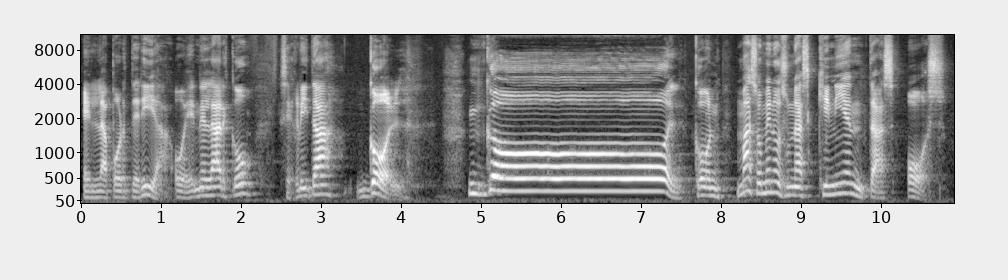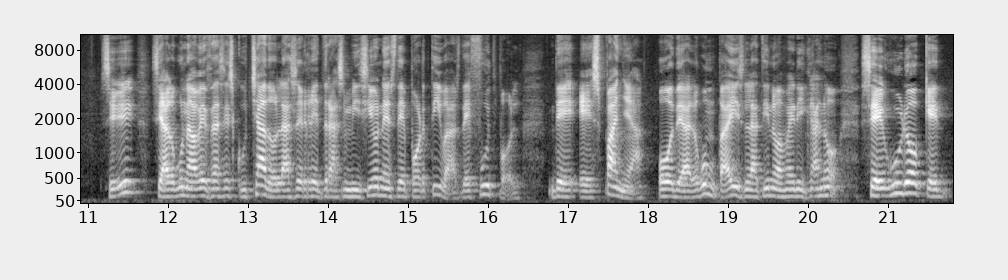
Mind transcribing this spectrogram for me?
en la portería o en el arco, se grita gol. ¡Gol! Con más o menos unas 500 os. ¿Sí? Si alguna vez has escuchado las retransmisiones deportivas de fútbol de España o de algún país latinoamericano, seguro que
